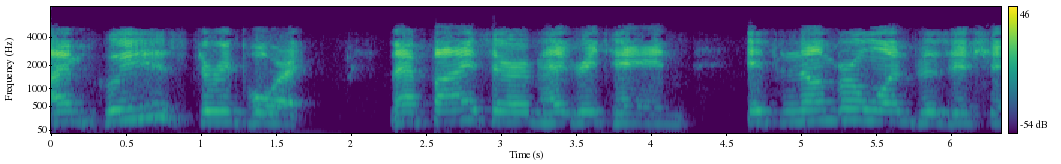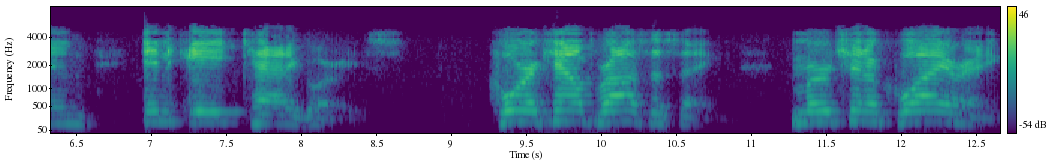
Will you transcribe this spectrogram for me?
I'm pleased to report that Fiserv has retained its number one position in eight categories. Core account processing, merchant acquiring,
